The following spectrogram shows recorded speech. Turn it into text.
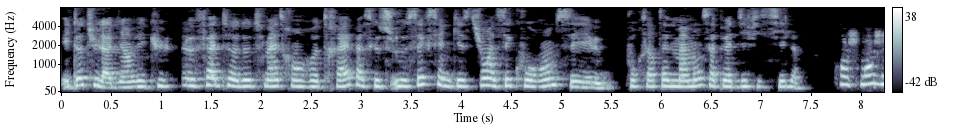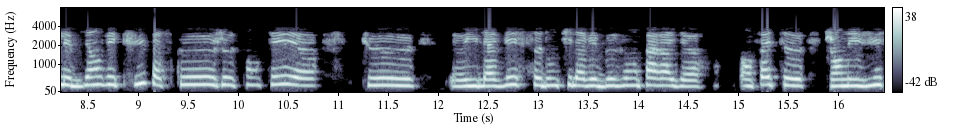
Et toi, tu l'as bien vécu, le fait de te mettre en retrait, parce que je sais que c'est une question assez courante. C'est pour certaines mamans, ça peut être difficile. Franchement, je l'ai bien vécu parce que je sentais que euh, il avait ce dont il avait besoin par ailleurs. En fait, euh, j'en ai vu,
